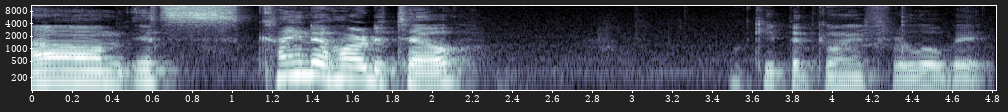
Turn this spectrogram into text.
Um, it's kind of hard to tell. We'll keep it going for a little bit.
